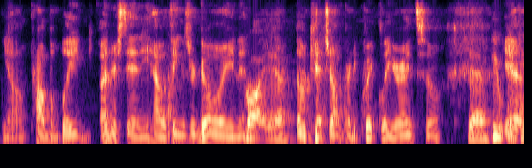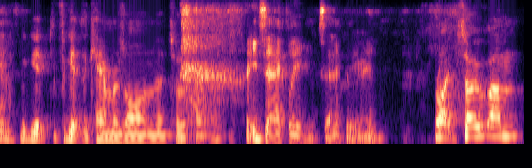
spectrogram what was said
you know probably understanding how things are going and Right. Yeah. they'll catch on pretty quickly right so Yeah. People Yeah. tend to forget to forget the cameras on that sort of thing. Right? exactly exactly right Right. So, um,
